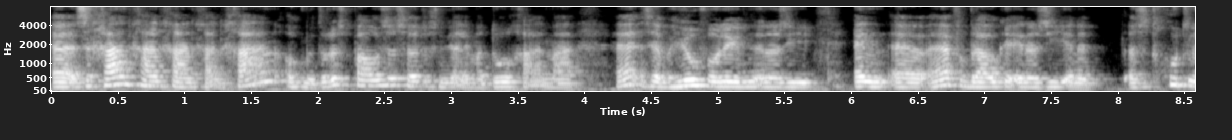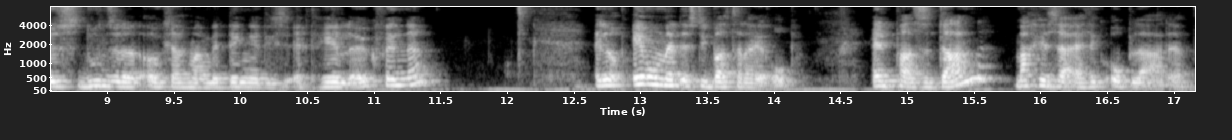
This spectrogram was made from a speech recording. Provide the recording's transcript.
Uh, ze gaan, gaan, gaan, gaan, gaan. Ook met rustpauzes. Hè, dus niet alleen maar doorgaan. Maar hè, ze hebben heel veel levensenergie. En uh, hè, verbruiken energie. En het, als het goed is, doen ze dat ook zeg maar, met dingen die ze echt heel leuk vinden. En op één moment is die batterij op. En pas dan mag je ze eigenlijk opladen.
